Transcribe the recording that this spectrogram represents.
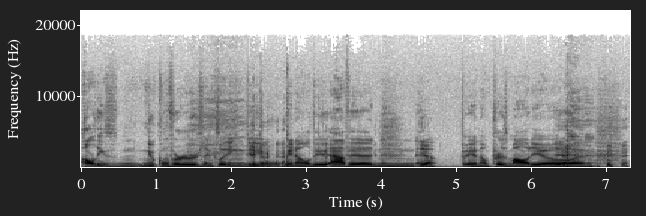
all these new converters, including the, you know, the Avid and, and Yeah. you know, Prism Audio Yeah. and,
